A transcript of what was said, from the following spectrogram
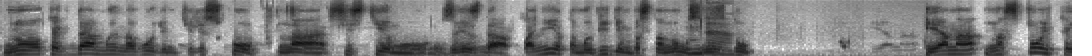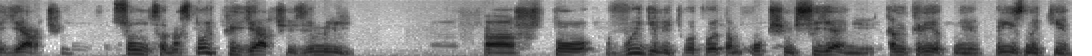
Но когда мы наводим телескоп на систему звезда-планета, мы видим в основном звезду. Да. И она настолько ярче, Солнце настолько ярче Земли, а, что выделить вот в этом общем сиянии конкретные признаки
